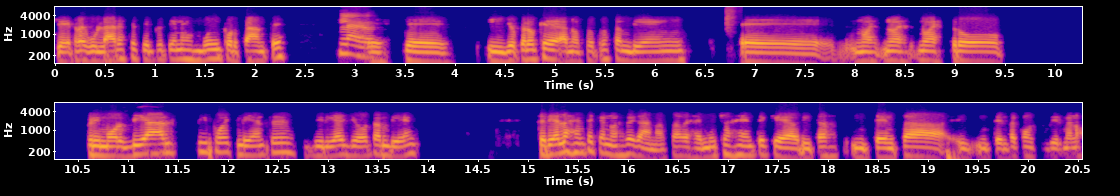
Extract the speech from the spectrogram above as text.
que regulares que siempre tienes es muy importante Claro. Este, y yo creo que a nosotros también eh, nuestro primordial tipo de clientes, diría yo también, sería la gente que no es vegana, ¿sabes? Hay mucha gente que ahorita intenta, intenta consumir menos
